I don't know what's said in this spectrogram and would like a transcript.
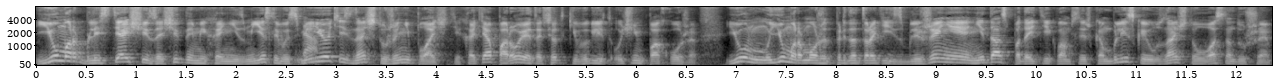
Юмор – блестящий защитный механизм. Если вы смеетесь, значит уже не плачете. Хотя порой это все-таки выглядит очень похоже. Юм- юмор может предотвратить сближение, не даст подойти к вам слишком близко и узнать, что у вас на душе.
